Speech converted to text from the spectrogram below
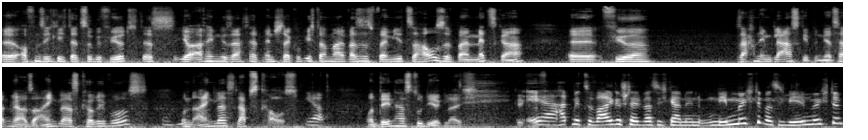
äh, offensichtlich dazu geführt, dass Joachim gesagt hat, Mensch, da gucke ich doch mal, was es bei mir zu Hause beim Metzger äh, für Sachen im Glas gibt. Und jetzt hatten wir also ein Glas Currywurst und ein Glas Lapskaus. Ja. Und den hast du dir gleich gegriffen. Er hat mir zur Wahl gestellt, was ich gerne nehmen möchte, was ich wählen möchte.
